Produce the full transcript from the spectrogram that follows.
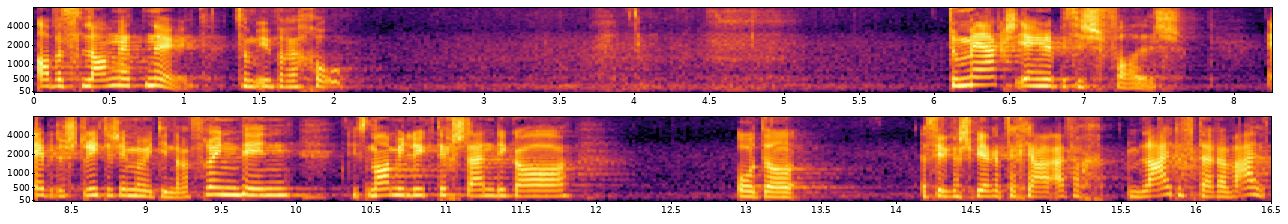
Aber es langt nicht, zum Überkommen. Du merkst, irgendetwas ist falsch. Eben, du streitest immer mit deiner Freundin, deine Mami lügt dich ständig an. Oder es widerspiegelt sich ja auch einfach im Leid auf dieser Welt.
